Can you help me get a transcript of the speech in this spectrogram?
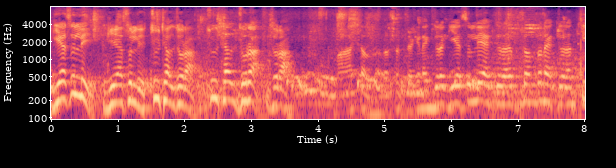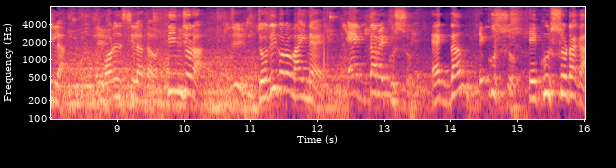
গিয়াসুল্লি? গিয়াসুল্লি চুইঠাল জোড়া। চুইঠাল জোড়া? জোড়া। মাশাআল্লাহ দর্শক দেখেন এক জোড়া গিয়াসুল্লি এক জোড়া চন্দন এক জোড়া চিলা অরেঞ্জ চিলা দাও তিন জোড়া? জি। যদি কোনো ভাই নেয়? একদম একুশশো। একদম? একুশশো। একুশশো টাকা।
